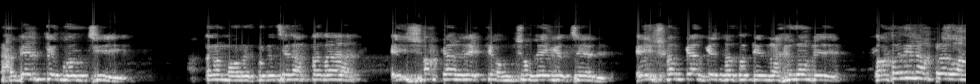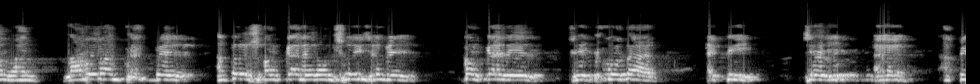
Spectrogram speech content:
তাদেরকে বলছি আপনারা মনে করেছেন আপনারা এই সরকারের একটি অংশ হয়ে গেছেন এই সরকারকে যতদিন রাখা যাবে ততদিন আপনারা লাভবান লাভবান থাকবে আপনারা সরকারের অংশ হিসেবে সরকারের যে ক্ষমতার একটি সেই আহ, আপনি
